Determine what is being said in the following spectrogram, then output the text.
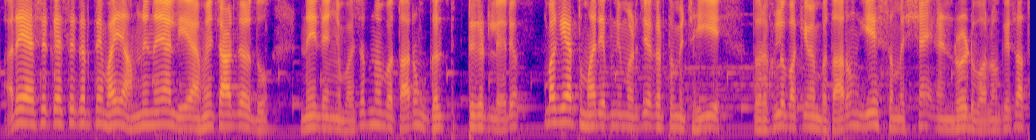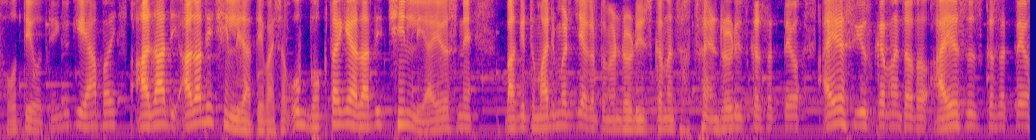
अरे ऐसे कैसे करते हैं भाई? हमने नया लिया है, हमें चार्जर दो। नहीं देंगे भाई साहब, मैं बता रहा हूँ, गलत टिकट ले रहे हो। बाकी यार तुम्हारी अपनी मर्ज़ी, अगर तुम्हें चाहिए तो रख लो। बाकी मैं बता रहा हूँ, ये समस्याएँ एंड्रॉइड वालों के साथ होती होती हैं, क्योंकि यहाँ भाई आज़ादी आज़ादी छीन ली जाती है भाई साहब। उपभोक्ता की आज़ादी छीन लिया है उसने। बाकी तुम्हारी मर्ज़ी, अगर तुम एंड्रॉइड यूज़ करना चाहते हो एंड्रॉइड यूज़ कर सकते हो। आई यूज़ करना चाहते हो आई यूज़ कर सकते हो।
